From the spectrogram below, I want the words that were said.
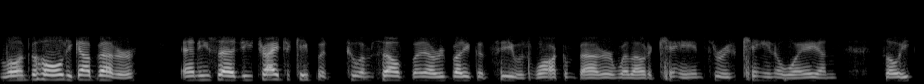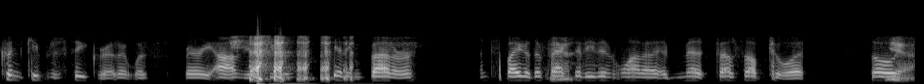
lo and behold, he got better. And he said he tried to keep it to himself, but everybody could see he was walking better without a cane, threw his cane away, and so he couldn't keep it a secret. It was very obvious he was getting better, in spite of the fact Yeah. that he didn't want to admit, fess up to it. So yeah.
